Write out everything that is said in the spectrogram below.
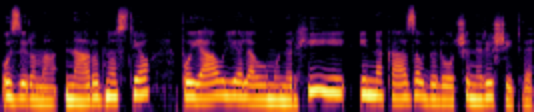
oziroma narodnostjo pojavljala v monarhiji in nakazal določene rešitve.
